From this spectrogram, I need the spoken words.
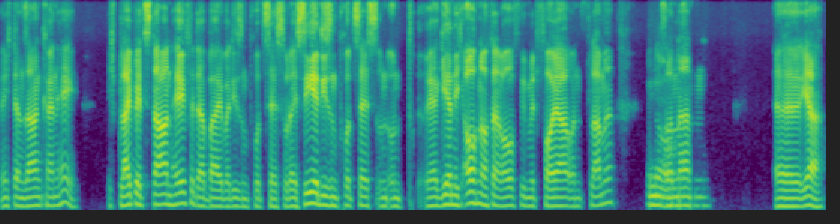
wenn ich dann sagen kann, hey, ich bleibe jetzt da und helfe dabei bei diesem Prozess oder ich sehe diesen Prozess und, und reagiere nicht auch noch darauf wie mit Feuer und Flamme, genau. sondern äh, ja,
